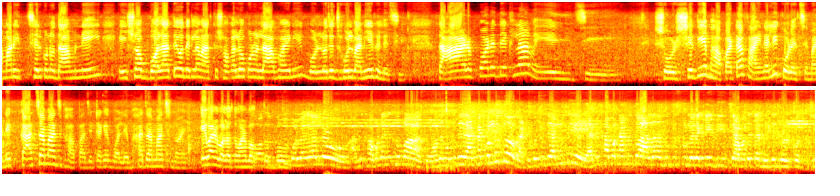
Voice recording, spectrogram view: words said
আমার ইচ্ছের কোনো দাম নেই এইসব বলাতেও দেখলাম আজকে সকালেও কোনো লাভ হয়নি বলল যে ঝোল বানিয়ে ফেলেছি। তারপরে দেখলাম এই যে সর্ষে দিয়ে ভাপাটা ফাইনালি করেছে মানে কাঁচা মাছ ভাপা যেটাকে বলে ভাজা মাছ নয়। এবার বলো তোমার বক্তব্য। বলে গেল? আমি খাব না কিন্তু মাছ তোমাদের মতনই রান্না করলে তো আলু দিয়ে। আমি খাব না আমি তো আলাদা দুটো তুলে রেখেই দিয়েছি আমাদের এটা ভেজে ঝোল করছি।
